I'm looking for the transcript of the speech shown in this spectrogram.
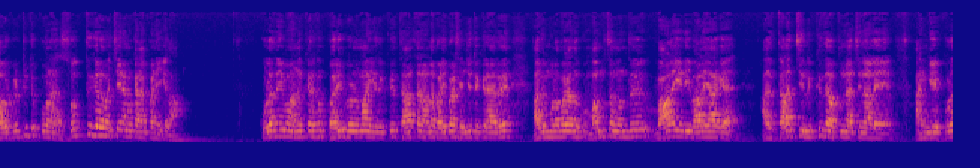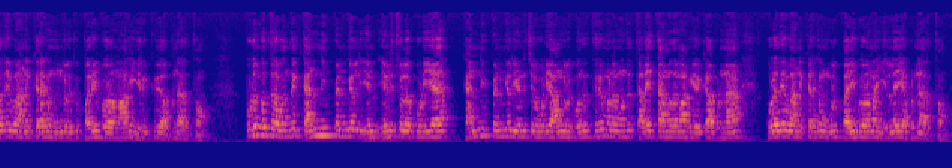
அவர் விட்டுட்டு போன சொத்துக்களை வச்சே நம்ம கணக்கு பண்ணிக்கலாம். குலதெய்வம் அனுக்கிரகம் பரிபூர்ணமாக இருக்குது தாத்தா நல்ல வழிபாடு செஞ்சுட்டு இருக்கிறாரு. அது மூலமாக அந்த வம்சம் வந்து வாழையடி வாழையாக அது தலைச்சு நிற்குது அப்படின்னாச்சுனாலே அங்கே குலதெய்வ அனுக்கிரகம் உங்களுக்கு பரிபூர்ணமாக இருக்குது அப்படின்னு அர்த்தம். குடும்பத்தில் வந்து கன்னி பெண்கள் என்- என்று சொல்லக்கூடிய கன்னி பெண்கள் என்று சொல்லக்கூடிய அவங்களுக்கு வந்து திருமணம் வந்து தடை தாமதமாக இருக்குது அப்படின்னா குலதெய்வ அனுக்கிரகம் உங்களுக்கு பரிபூர்ணமாக இல்லை அப்படின்னு அர்த்தம்.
